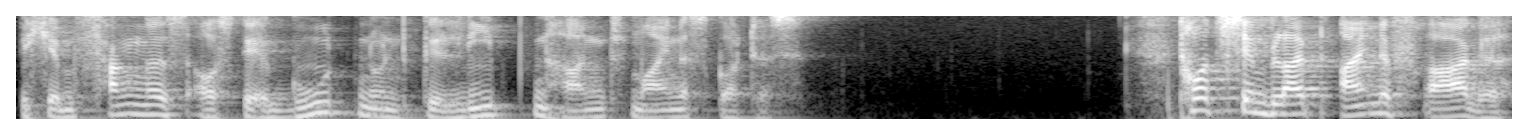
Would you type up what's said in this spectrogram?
Ich empfange es aus der guten und geliebten Hand meines Gottes. Trotzdem bleibt eine Frage,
